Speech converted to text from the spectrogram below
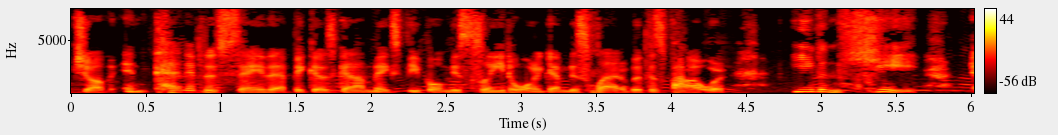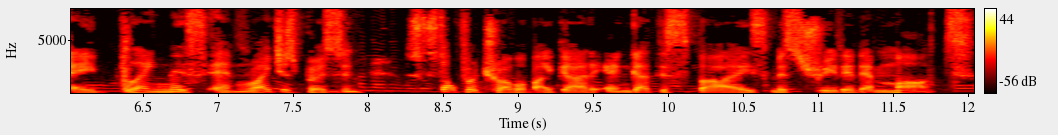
Job intended to say that because God makes people mislead or get misled with his power, even he, a blameless and righteous person, suffered trouble by God and got despised, mistreated, and mocked.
